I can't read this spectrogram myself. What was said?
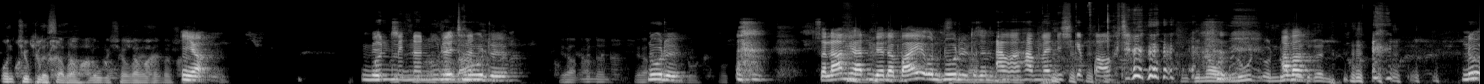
Und tubeless aber, logischerweise wahrscheinlich. Ja. Mit, und mit einer Nudel. Mit Nudel. Ja, mit einer ja, Nudel. Okay. Salami hatten wir dabei und Nudel drin. Aber haben wir nicht gebraucht. genau, Nudel und Nudel aber drin. Nu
